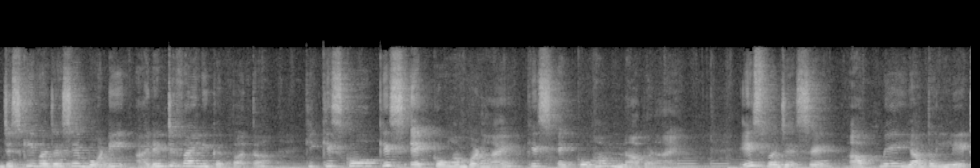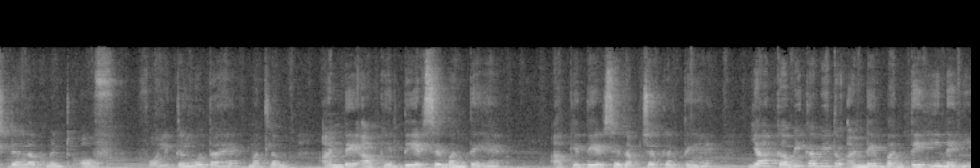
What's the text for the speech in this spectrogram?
जिसकी वजह से बॉडी आइडेंटिफाई नहीं कर पाता कि किसको, किस एग को हम बढ़ाएँ, किस एग को हम ना बढ़ाएँ। इस वजह से आप में या तो लेट डेवलपमेंट ऑफ़ फॉलिकल होता है मतलब अंडे आपके देर से बनते हैं, आपके देर से रप्चर करते हैं, या कभी कभी तो अंडे बनते ही नहीं,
